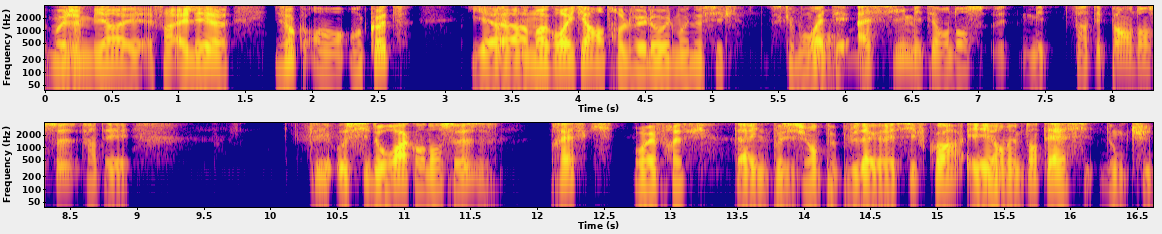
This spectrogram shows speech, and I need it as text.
Moi, Ouais. j'aime bien. Et, enfin, elle est. euh, disons qu'en en côte, il y a Ouais, un moins gros écart entre le vélo et le monocycle. Parce que bon. ouais, t'es assis, mais t'es en danse. Mais enfin, t'es pas en danseuse. Enfin, t'es t'es aussi droit qu'en danseuse, presque. Ouais, presque. T'as une position un peu plus agressive, quoi, et Mm. en même temps t'es assis. Donc tu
